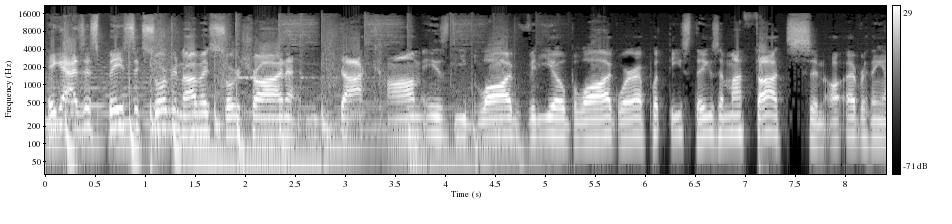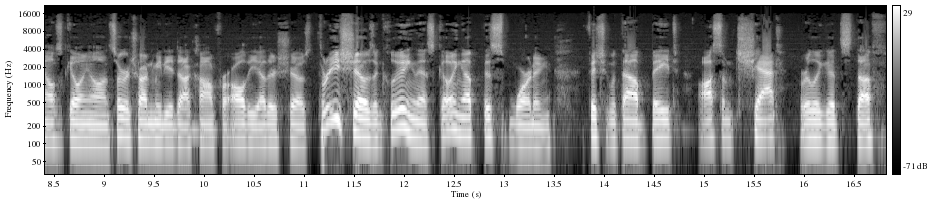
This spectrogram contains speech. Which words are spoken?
Hey guys, it's Basic Sorganomics. Sorgatron.com is the blog, video blog, where I put these things and my thoughts and everything else going on. Sorgatronmedia.com for all the other shows. Three shows, including this, going up this morning. Fishing Without Bait, awesome chat, really good stuff.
